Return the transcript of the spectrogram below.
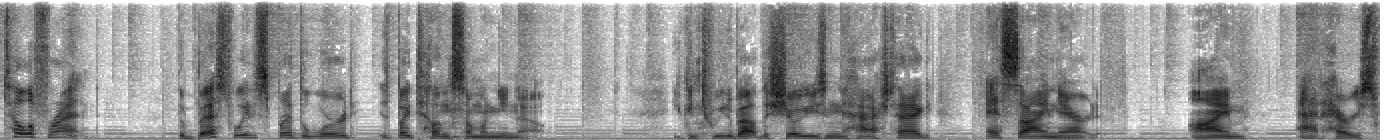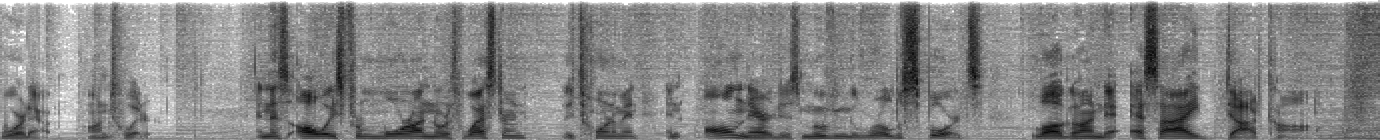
tell a friend. The best way to spread the word is by telling someone you know. You can tweet about the show using the hashtag SINarrative. I'm at Harry Swartout on Twitter. And as always, for more on Northwestern, the tournament, and all narratives moving the world of sports, log on to SI.com.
